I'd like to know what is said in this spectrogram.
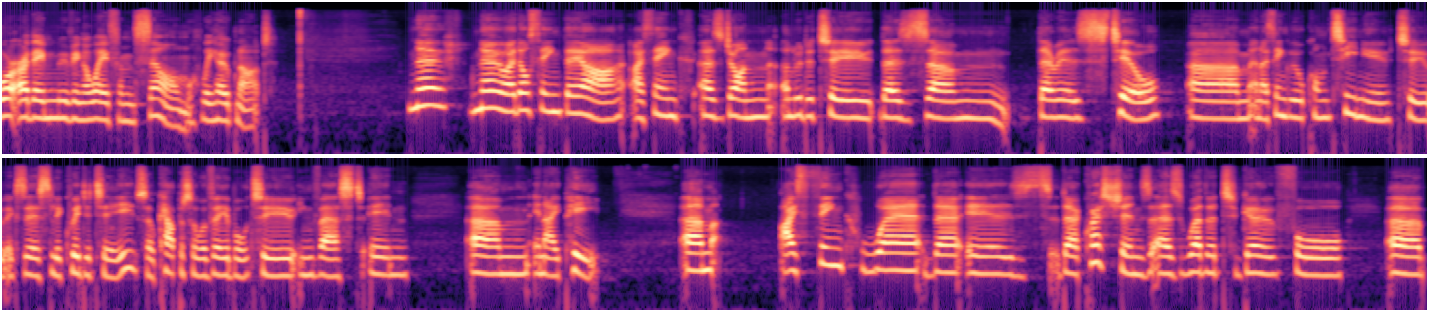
or are they moving away from film? We hope not. No, no, I don't think they are. I think, as John alluded to, there's um, there is still, um, and I think we will continue to exist liquidity, so capital available to invest in um, in IP. Um, I think where there is there are questions as whether to go for uh,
